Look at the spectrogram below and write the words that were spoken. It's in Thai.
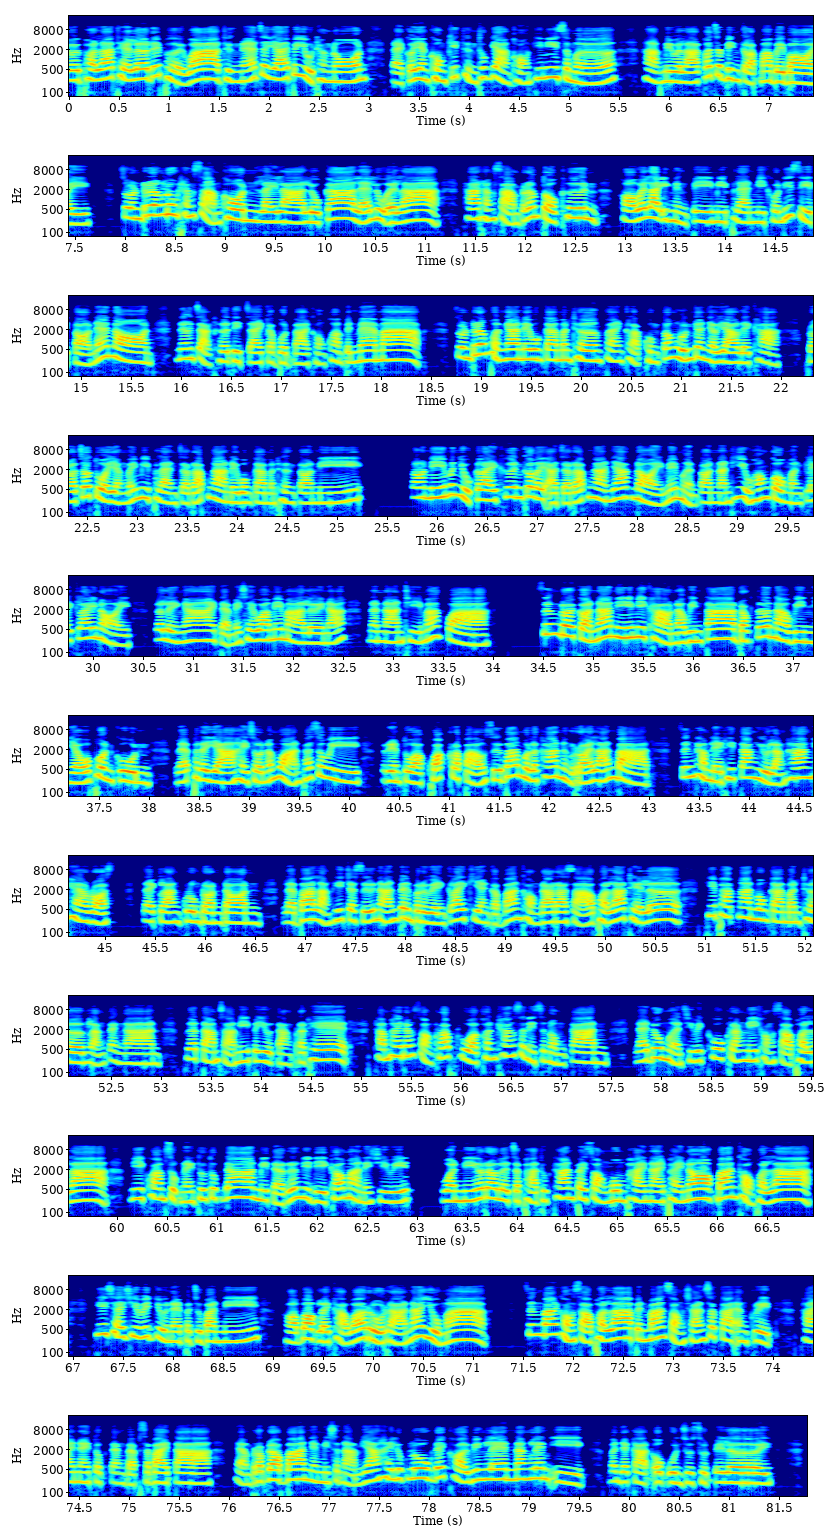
โดยพอลล่าเทเลอร์ได้เผยว่าถึงแม้จะย้ายไปอยู่ทางโน้น แต่ก็ยังคงคิดถึงทุกอย่างของที่นี่เสมอ หากมีเวลาก็จะบินกลับมาบ่อยๆ ส่วนเรื่องลูกทั้ง 3 คน ไลลา ลูก้า และลูเอล่า ถ้าทั้ง 3 เริ่มโตขึ้น ขอเวลาอีกหนึ่งปีมีแพลนมีคนที่ 4 ต่อแน่นอน เนื่องจากเธอติดใจกับบทบาทของความเป็นแม่มาก ส่วนเรื่องผลงานในวงการบันเทิงแฟนคลับคงต้องลุ้นกันยาวๆเลยค่ะ เพราะเจ้าตัวยังไม่มีแพลนจะรับงานในวงการบันเทิงตอนนี้ตอนนี้มันอยู่ไกลขึ้นก็เลยอาจจะรับงานยากหน่อย ไม่เหมือนตอนนั้นที่อยู่ฮ่องกงมันใกล้ๆหน่อย ก็เลยง่าย แต่ไม่ใช่ว่าไม่มาเลยนะ นานๆทีมากกว่า ซึ่งโดยก่อนหน้านี้มีข่าวนาวินต้า ดร.นาวินเยาวพลกุล และภรรยาไฮโซน้ำหวานพัสวี เตรียมตัวควักกระเป๋าซื้อบ้านมูลค่า 100 ล้านบาท ซึ่งทำเลที่ตั้งอยู่หลังห้างแฮร์รอดส์ใจกลางกรุงลอนดอน และบ้านหลังที่จะซื้อนั้นเป็นบริเวณใกล้เคียงกับบ้านของดาราสาวพอลล่าเทย์เลอร์ ที่พักงานวงการบันเทิงหลังแต่งงาน เพื่อตามสามีไปอยู่ต่างประเทศทำให้ทั้งสองครอบครัวค่อนข้างสนิทสนมกัน และดูเหมือนชีวิตคู่ครั้งนี้ของสาวพอลล่ามีความสุขในทุกๆ ด้านมีแต่เรื่องดีๆเข้ามาในชีวิต วันนี้เราเลยจะพาทุกท่านไปส่องมุมภายในภายนอกบ้านของพอลล่า ที่ใช้ชีวิตอยู่ในปัจจุบันนี้ ขอบอกเลยค่ะว่าหรูหราน่าอยู่มาก ซึ่งบ้านของสาวพอลล่าเป็นบ้านสองชั้นสไตล์อังกฤษ ภายในตกแต่งแบบสบายตา แถมรอบๆบ้านยังมีสนามหญ้าให้ลูกๆ ได้คอยวิ่งเล่นนั่งเล่นอีก บรรยากาศอบอุ่นสุดๆไปเลย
